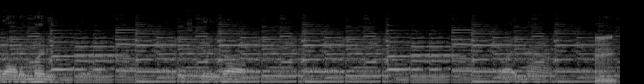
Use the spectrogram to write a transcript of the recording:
get all the money. Let's get it off. Right now.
